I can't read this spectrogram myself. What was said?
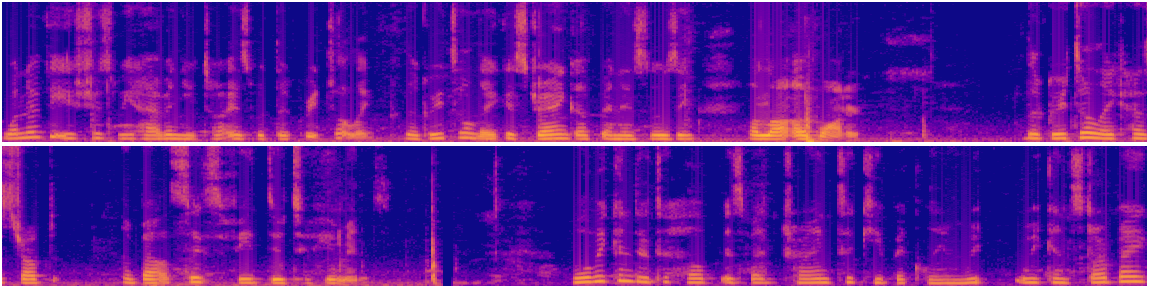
One of the issues we have in Utah is with the Great Salt Lake. The Great Salt Lake is drying up and is losing a lot of water. The Great Salt Lake has dropped about six feet due to humans. What we can do to help is by trying to keep it clean. We, we can start by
